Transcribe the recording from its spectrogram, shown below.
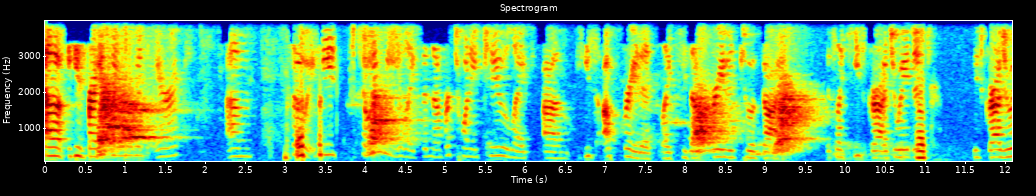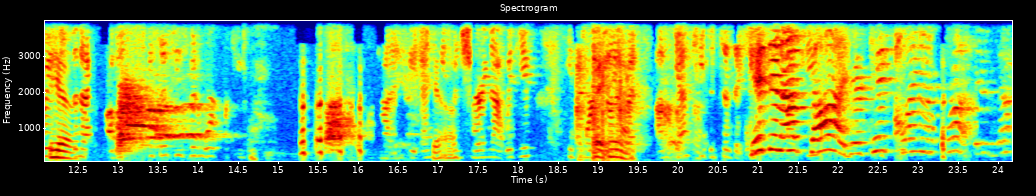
Uh, he's right there with Erik. Um, so he's showing me like the number 22, like um, he's upgraded, like he's upgraded to a guy. It's like he's graduated. Okay. He's graduated Yeah. to the next level. He says he's been working on and Yeah. he's been sharing that with you. He's been working on Yeah. it, but um, yes, he just says that he Kids in outside. There are kids playing out front. They're not,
